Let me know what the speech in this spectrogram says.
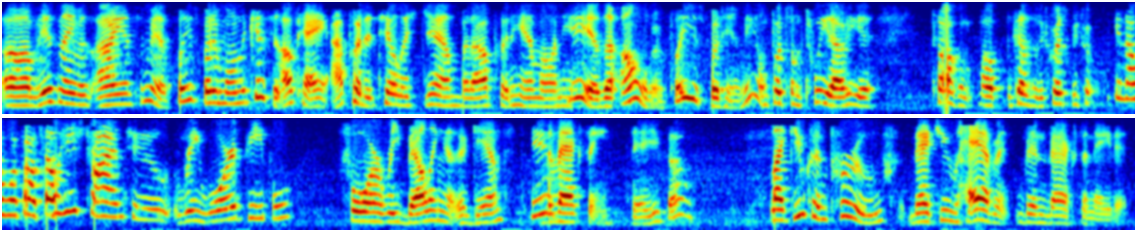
Um, his name is Ian Smith. Please put him on the kiss it. Okay. I put Atilis gym, but I'll put him on here. Yeah, the owner. Please put him. He gonna put some tweet out here talking about because of the Krispy Kreme. You know what? I So he's trying to reward people for rebelling against yeah, the vaccine. there you go. Like you can prove that you haven't been vaccinated.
